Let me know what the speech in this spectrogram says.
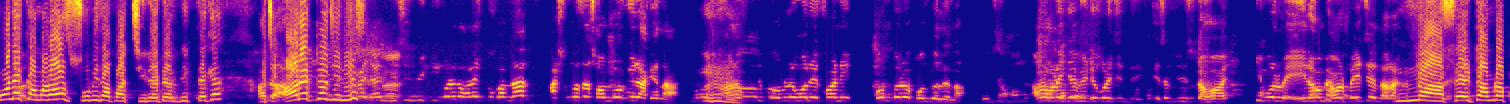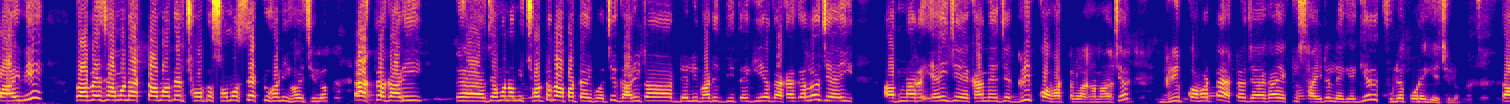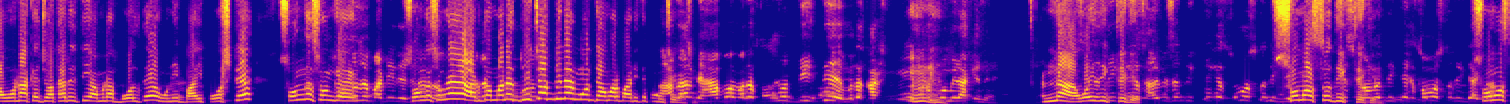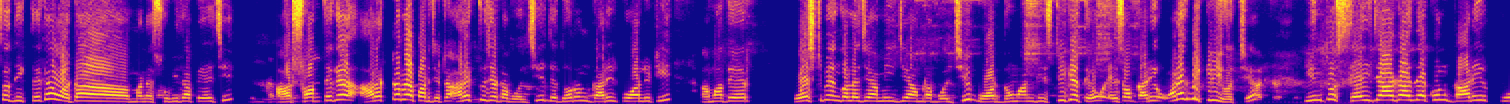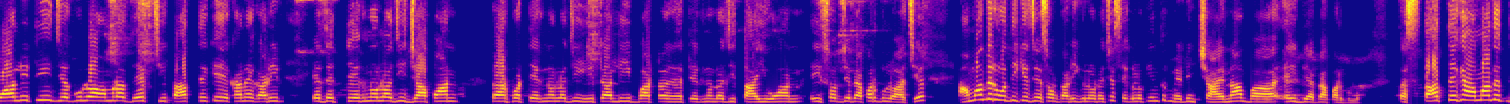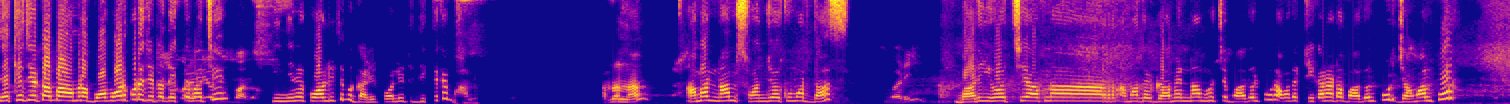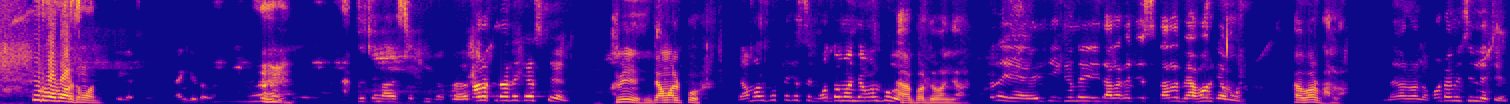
অনেক আমরা সুবিধা পাচ্ছি রেটের দিক থেকে। আচ্ছা আরেকটা জিনিস মেশিন বিক্রি করে অনেক দোকানদার রাখে না। আর কিছু প্রবলেম হলে ফোন করে ফোন তোলে না। আমরা অনেকে ভিডিও করেছি এসব জিনিসটা হয়। কি বলবে এইরকম পেয়েছেন দাদা? না সেটা আমরা পাইনি। তবে যেমন একটা আমাদের ছোট সমস্যা একটুখানি হয়েছিল। একটা গাড়ি যেমন আমি ছোট ব্যাপারটাই বলছি গাড়িটা ডেলিভারি দিতে গিয়ে দেখা গেল যে এই আপনার এই যে এখানে যে গ্রিপ কভারটা লাগানো আছে গ্রিপ কভারটা একটা জায়গায় একটু সাইডে লেগে গিয়ে খুলে পড়ে গিয়েছিল। তা ওনাকে যথারীতি আমরা বলতে উনি বাই পোস্টে সঙ্গে সঙ্গে সঙ্গে সঙ্গে একদম মানে দু চার দিনের মধ্যে আমার বাড়িতে পৌঁছে গেছে। মানে না। ওই দিক থেকে। সমস্ত দিক থেকে। সমস্ত দিক থেকে। ওটা মানে সুবিধা পেয়েছি। আর সব থেকে আরেকটা ব্যাপার যেটা আরেকটু যেটা বলছি যে ধরুন গাড়ির কোয়ালিটি আমাদের ওয়েস্ট বেঙ্গলে যে আমি যে আমরা বলছি বর্ধমান ডিস্ট্রিক্টেও এসব গাড়ি অনেক বিক্রি হচ্ছে। আচ্ছা কিন্তু সেই জায়গায় দেখুন গাড়ির কোয়ালিটি যেগুলো আমরা দেখছি তার থেকে এখানে গাড়ির এদের টেকনোলজি জাপান তারপর টেকনোলজি ইটালি বা টেকনোলজি তাইওয়ান এইসব যে ব্যাপারগুলো আছে আমাদের ওদিকে যেসব গাড়িগুলো রয়েছে সেগুলো কিন্তু মেড ইন চায়না বা এই ব্যাপারগুলো। তা তার থেকে আমাদের দেখে যেটা বা আমরা ব্যবহার করে যেটা দেখতে পাচ্ছি ইঞ্জিনের কোয়ালিটি বা গাড়ির কোয়ালিটির দিক থেকে ভালো। আপনার নাম? আমার নাম সঞ্জয় কুমার দাস। বাড়ি? বাড়ি হচ্ছে আপনার আমাদের গ্রামের নাম হচ্ছে বাদলপুর আমাদের ঠিকানাটা বাদলপুর জামালপুর পূর্ব বর্ধমান। ঠিক আছে। থ্যাংক ইউ দাদা। থেকে এসছেন? আমি জামালপুর। জামালপুর থেকে বর্ধমান জামালপুর? হ্যাঁ বর্ধমান জামাল এই যে এখানে এই কাছে দাদার ব্যবহার কেমন? আবার ভালো। ব্যবহার ভালো। কটা মেশিন নিয়েছেন?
